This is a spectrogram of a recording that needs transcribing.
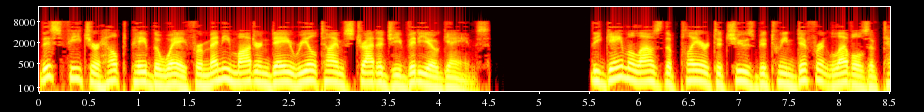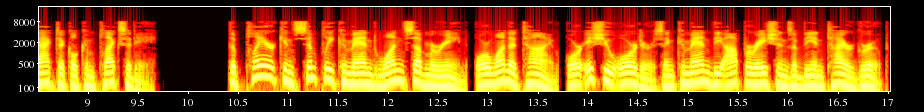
This feature helped pave the way for many modern-day real-time strategy video games. The game allows the player to choose between different levels of tactical complexity. The player can simply command one submarine, or one a time, or issue orders and command the operations of the entire group.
